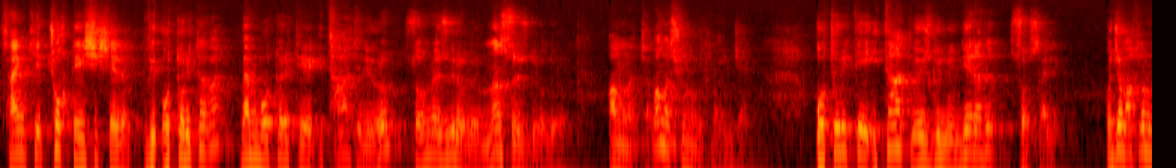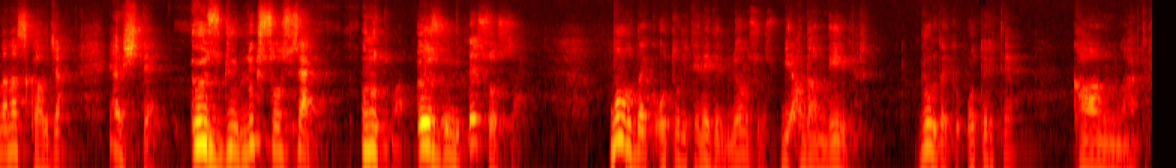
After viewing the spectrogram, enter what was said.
sanki çok değişik şeyler. Bir otorite var. Ben bu otoriteye itaat ediyorum. Sonra özgür oluyorum. Nasıl özgür oluyorum? Anlatacağım ama şunu unutma önce. Otoriteye itaat ve özgürlüğün diğer adı sosyallik. Hocam aklımda nasıl kalacak? Ya işte özgürlük sosyal. Unutma. Özgürlük de sosyal. Buradaki otorite nedir biliyor musunuz? Bir adam değildir. Buradaki otorite kanunlardır.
